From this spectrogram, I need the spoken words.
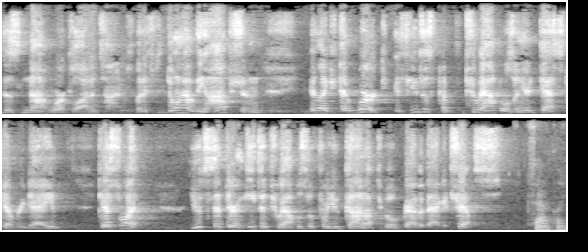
does not work a lot of times, but if you don't have the option, like at work, if you just put two apples on your desk every day, guess what? You'd sit there and eat the two apples before you got up to go grab a bag of chips. exactly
